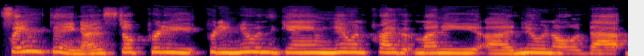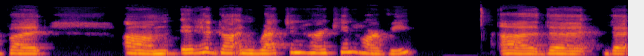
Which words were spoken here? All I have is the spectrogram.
same thing. I was still pretty pretty new in the game, new in private money, uh, new in all of that. But um, it had gotten wrecked in Hurricane Harvey. Uh, the the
